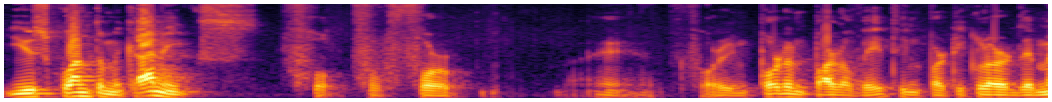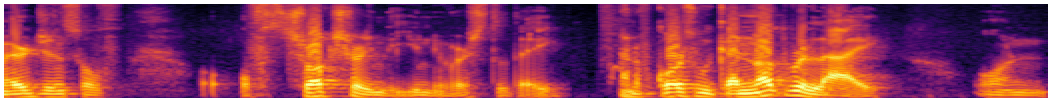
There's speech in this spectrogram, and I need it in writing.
use quantum mechanics for, for, for, uh, for important part of it, in particular the emergence of, of structure in the universe today. And of course, we cannot rely on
